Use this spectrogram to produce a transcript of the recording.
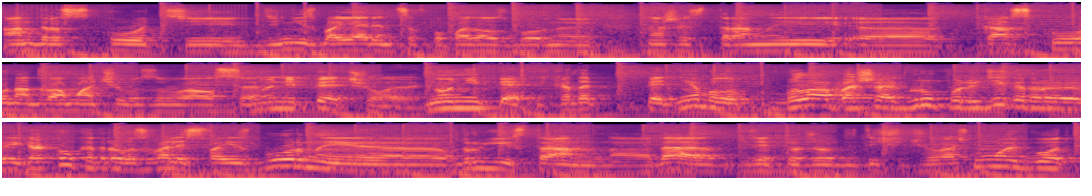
Андрес Скотти, Денис Бояринцев попадал в сборную нашей страны, э, Каско на два матча вызывался. Но не пять человек. Но не пять, никогда пять не было. Была большая группа людей, которые, игроков, которые вызывали свои сборные э, в других стран. Э, да, взять тот же 2008 год,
